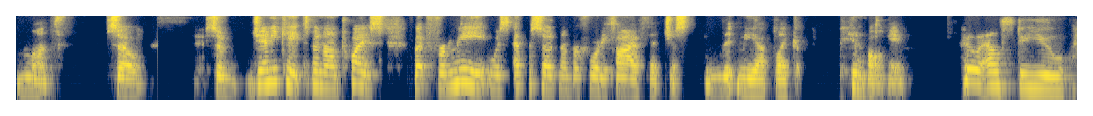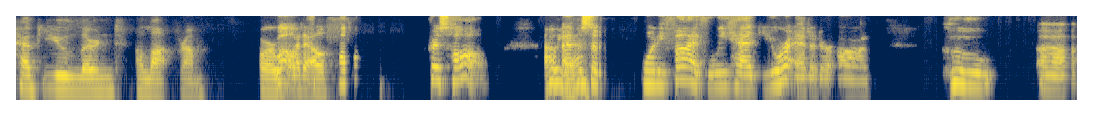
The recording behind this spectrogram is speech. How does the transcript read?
month. So, so Jenny Kate's been on twice, but for me, it was episode number 45 that just lit me up like a pinball game. Who else do you have you learned a lot from? Or well, what else? Chris Hall. Oh, yeah. Episode 25, we had your editor on who uh,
